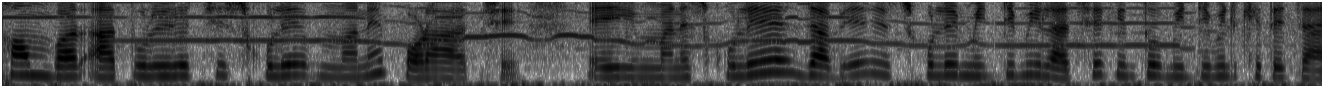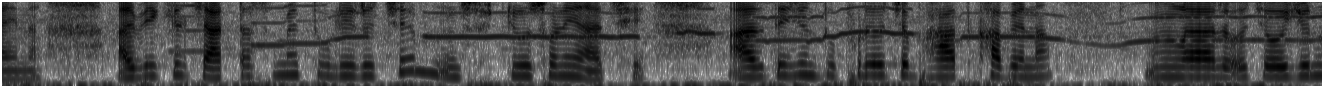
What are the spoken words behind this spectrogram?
সোমবার, আর তুলির হচ্ছে স্কুলে মানে পড়া আছে। এই মানে স্কুলে যাবে, স্কুলে মিড ডে মিল আছে, কিন্তু মিড ডে মিল খেতে চায় না। আর বিকেল চারটার সময় তুলির হচ্ছে টিউশনই আছে। আর তাই জন্য দুপুরে হচ্ছে ভাত খাবে না। আর হচ্ছে ওই জন্য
